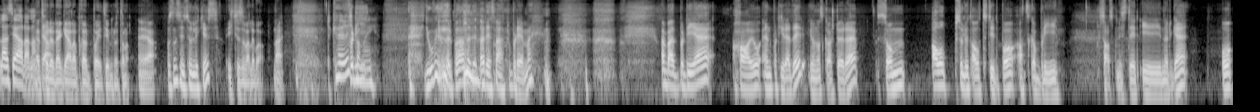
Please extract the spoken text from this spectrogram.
la oss gjøre det nå. Jeg tror det er det Gerd har prøvd på i ti minutter nå. Ja. Åssen syns du hun lykkes? Ikke så veldig bra. Nei. Du hører ikke Fordi- på meg. Jo, vi hører på deg. Det er det som er problemet. Arbeiderpartiet har jo en partileder, Jonas Gahr Støre, som absolutt alt tyder på at skal bli statsminister i Norge. Og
